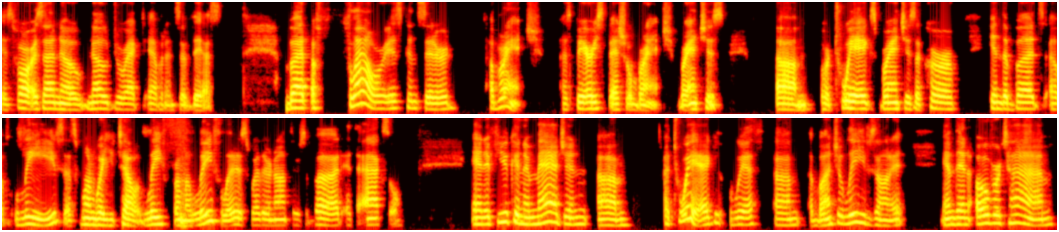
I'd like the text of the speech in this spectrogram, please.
as far as I know, no direct evidence of this. But a flower is considered a branch, a very special branch. Branches um, or twigs, branches occur in the buds of leaves. That's one way you tell a leaf from a leaflet is whether or not there's a bud at the axil. And if you can imagine um, a twig with um, a bunch of leaves on it, and then over time,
